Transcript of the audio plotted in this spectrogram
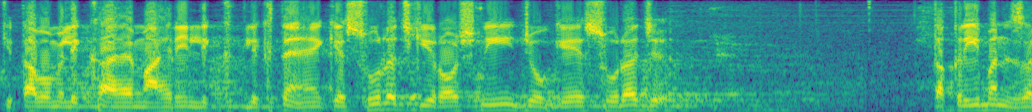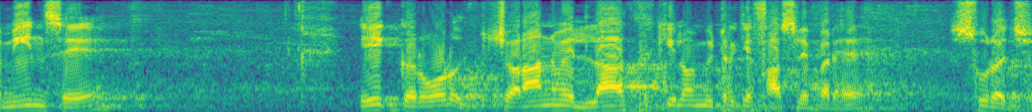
किताबों में लिखा है माहरीन लिख, लिखते हैं कि सूरज की रोशनी जो कि सूरज तकरीबन ज़मीन से एक करोड़ चौरानवे लाख किलोमीटर के फासले पर है सूरज।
